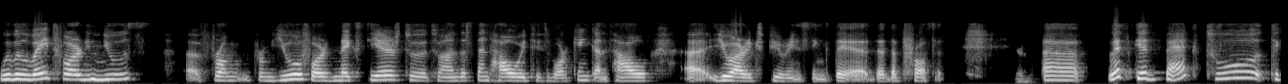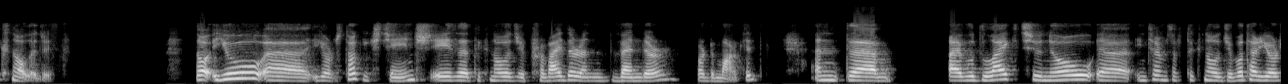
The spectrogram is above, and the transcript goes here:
We will wait for the news uh, from from you for next year to to understand how it is working and how uh, you are experiencing the the, the process. Yeah. Uh, let's get back to technologies. So you uh, your stock exchange is a technology provider and vendor for the market, and um, I would like to know uh, in terms of technology, what are your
